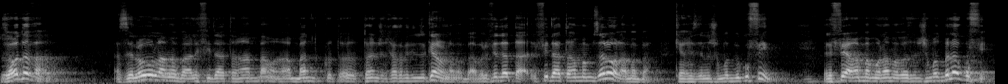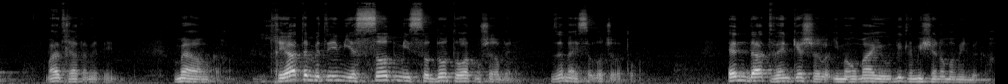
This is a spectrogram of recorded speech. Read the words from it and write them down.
זה עוד דבר. אז זה לא עולם הבא לפי דעת הרמב"ם, הרמב"ם טוען שתחיית המתים זה כן עולם הבא, אבל לפי דעת, לפי דעת הרמב"ם זה לא עולם הבא, כי הרי זה נשמות בגופים. ולפי הרמב"ם עולם הבא זה נשמות בלא גופים. מה זה תחיית המתים? אומר הרמב"ם ככה, תחיית המתים יסוד מיסודות תורת משה רבנו. זה מהיסודות של התורה. אין דת ואין קשר עם האומה היהודית למי שאינו מאמין בכך.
